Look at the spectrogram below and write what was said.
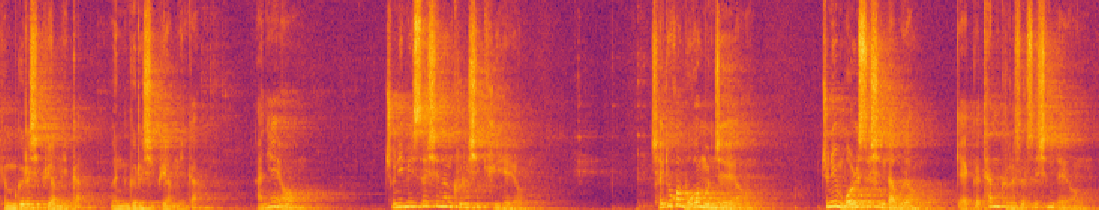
금그릇이 귀합니까? 은그릇이 귀합니까? 아니에요. 주님이 쓰시는 그릇이 귀해요. 재료가 뭐가 문제예요? 주님 뭘 쓰신다고요? 깨끗한 그릇을 쓰신대요.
